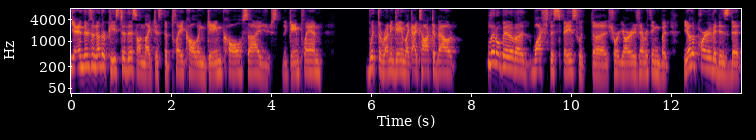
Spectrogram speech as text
Yeah, and there's another piece to this on like just the play calling game call side, the game plan with the running game. Like I talked about a little bit of a watch this space with the short yardage and everything, but the other part of it is that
